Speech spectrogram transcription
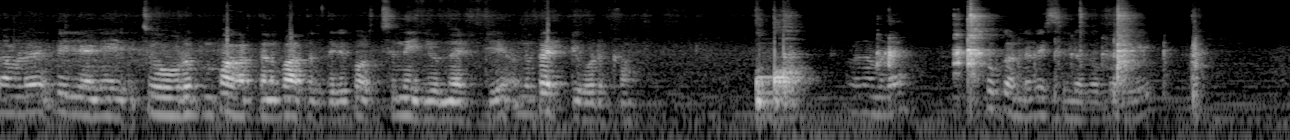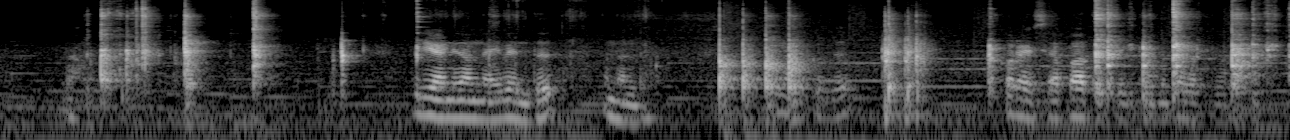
നമ്മൾ ബിരിയാണി ചോറ് പകർത്തണ പാത്രത്തിൽ കുറച്ച് നെയ്യ് ഒന്ന് ഇരട്ടി ഒന്ന് പരട്ടി കൊടുക്കാം. അപ്പോൾ നമ്മുടെ കുക്കറിന്റെ വിസിലൊക്കെ പോയി. ബിരിയാണി നന്നായി വെന്ത് വന്നുണ്ട് നമുക്കിത് കുറേശ്ശെ പാത്രത്തിലേക്ക് ഒന്ന് പകർത്തി വെക്കാം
